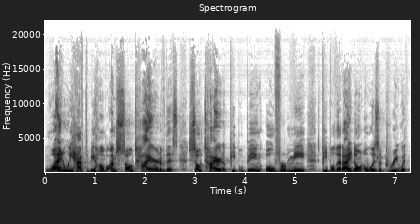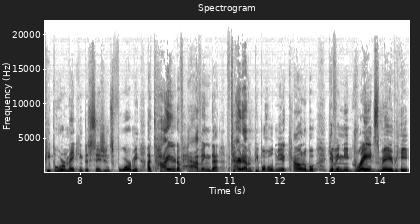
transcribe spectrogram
Why do we have to be humble? I'm so tired of this, so tired of people being over me, people that I don't always agree with, people who are making decisions for me. I'm tired of having that. I'm tired of having people hold me accountable, giving me grades maybe,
